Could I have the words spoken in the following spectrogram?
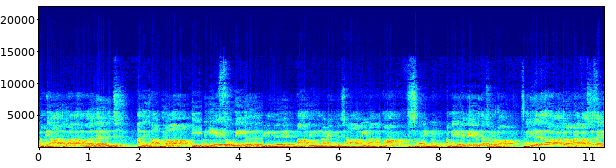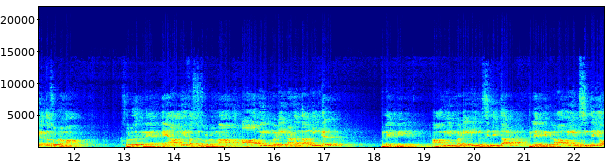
நம்முடைய ஆத்மா தான் முதல்ல இருந்துச்சு. அதுக்கப்புறம் இப்ப இயேசு உயிர்த்திருந்த பின்பு ஆவி முன்னாடி வந்துச்சு. ஆவி ஆத்மா சரீரம். நம்ம எப்பயுமே எப்படிதான் சொல்றோம்? சரீரத்தை தான் பாக்குறோம் ஆனா ஃபர்ஸ்ட் சரீரத்தை சொல்றோமா? சொல்றது கிடையாது. ஏன் ஆவியை ஃபர்ஸ்ட் சொல்றோம்னா ஆவியின்படி நடந்தால் நீங்கள் பிழைப்பீர்கள். ஆவியின்படி நீங்கள் சிந்தித்தால் பிழைப்பீர்கள். ஆவியின் சிந்தையோ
